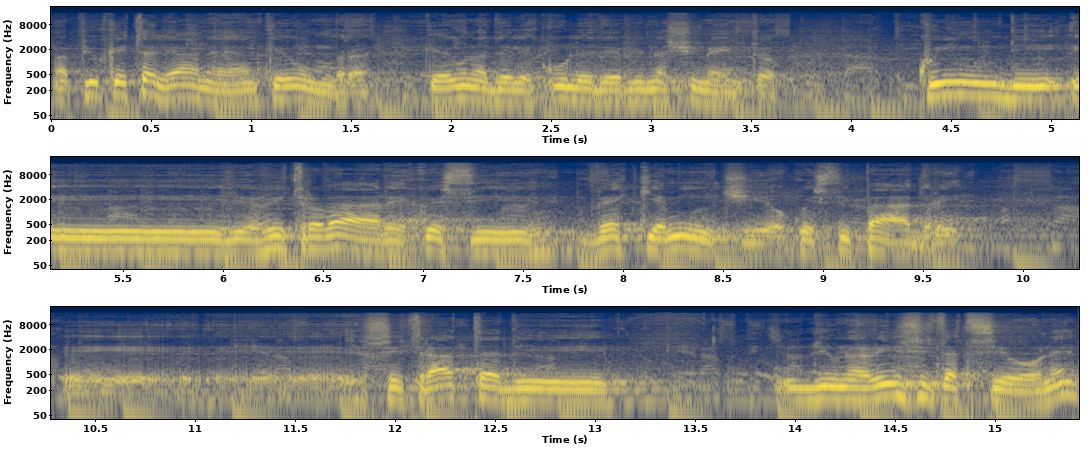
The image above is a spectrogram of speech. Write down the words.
ma più che italiana è anche umbra, che è una delle culle del Rinascimento. Quindi eh, ritrovare questi vecchi amici o questi padri eh, si tratta di, di una rivisitazione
